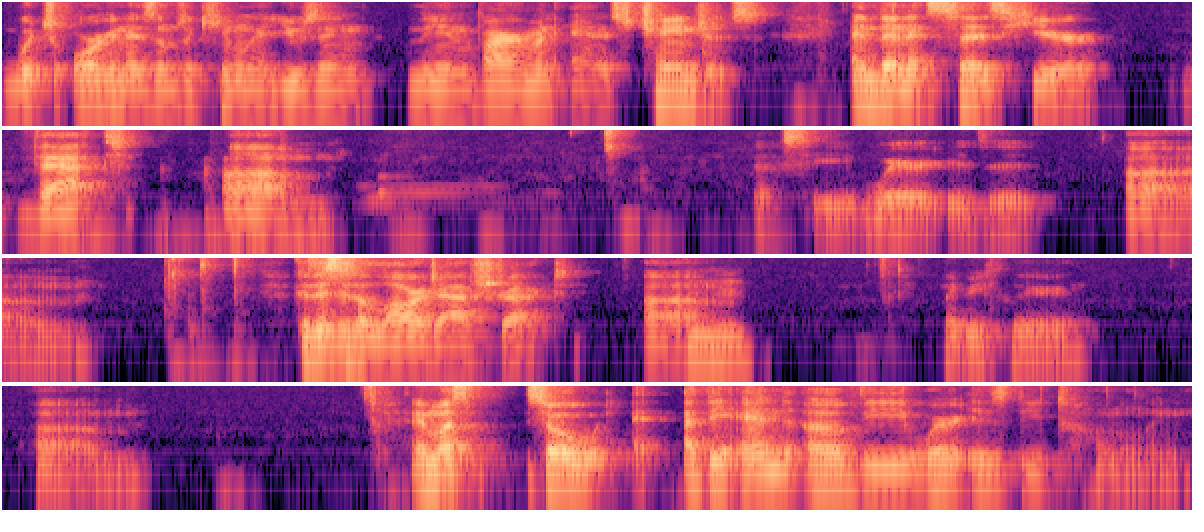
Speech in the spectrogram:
which organisms accumulate using the environment and its changes. And then it says here that, um, let's see, where is it? Um, because this is a large abstract um, mm-hmm. Might be clear. Um, It must. So at the end of the, where is the tunneling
